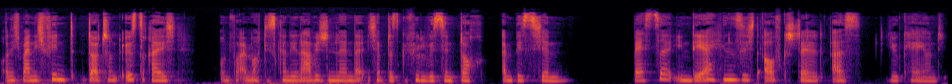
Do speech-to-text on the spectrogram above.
Und ich meine, ich finde Deutschland, Österreich und vor allem auch die skandinavischen Länder, ich habe das Gefühl, wir sind doch ein bisschen besser in der Hinsicht aufgestellt als UK und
